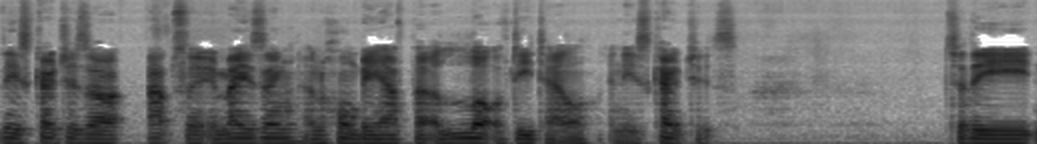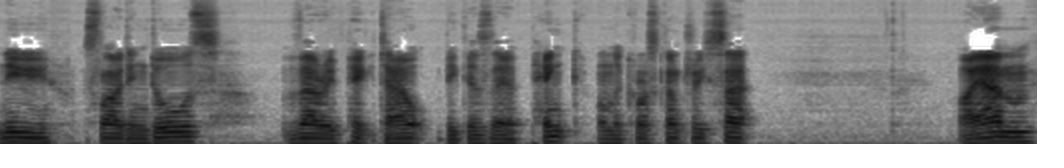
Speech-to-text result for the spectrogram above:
these coaches are absolutely amazing and Hornby have put a lot of detail in these coaches. To the new sliding doors, very picked out because they're pink on the cross-country set. I am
